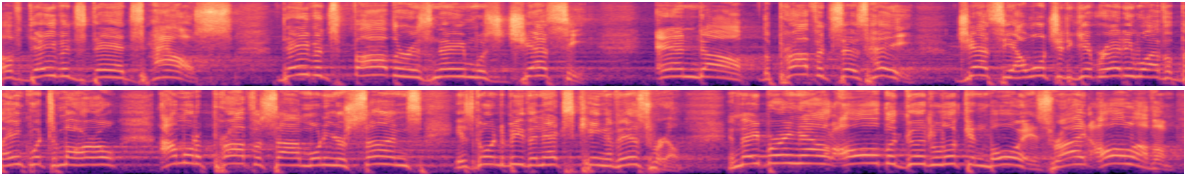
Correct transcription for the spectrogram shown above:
of David's dad's house. David's father, his name was Jesse. And uh, the prophet says, Hey, Jesse, I want you to get ready. We'll have a banquet tomorrow. I'm going to prophesy one of your sons is going to be the next king of Israel. And they bring out all the good looking boys, right? All of them.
